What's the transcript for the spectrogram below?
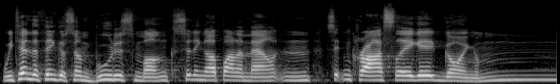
We tend to think of some Buddhist monk sitting up on a mountain, sitting cross legged, going, mm,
